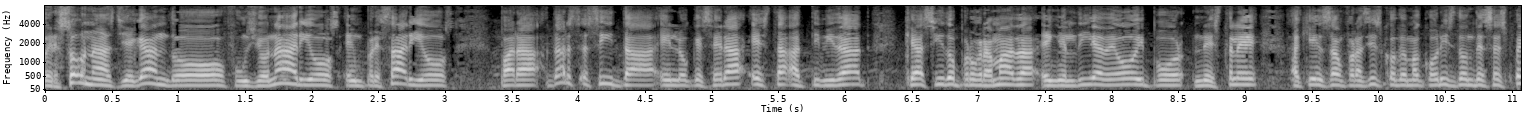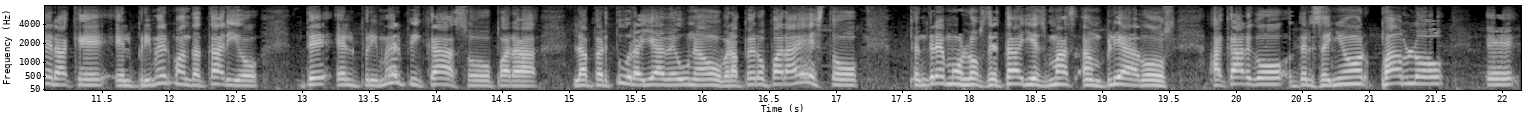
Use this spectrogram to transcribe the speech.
personas llegando, funcionarios, empresarios, para darse cita en lo que será esta actividad que ha sido programada en el día de hoy por Nestlé aquí en San Francisco de Macorís, donde se espera que el primer mandatario dé el primer Picasso para la apertura ya de una obra. Pero para esto tendremos los detalles más ampliados a cargo del señor Pablo... Eh,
